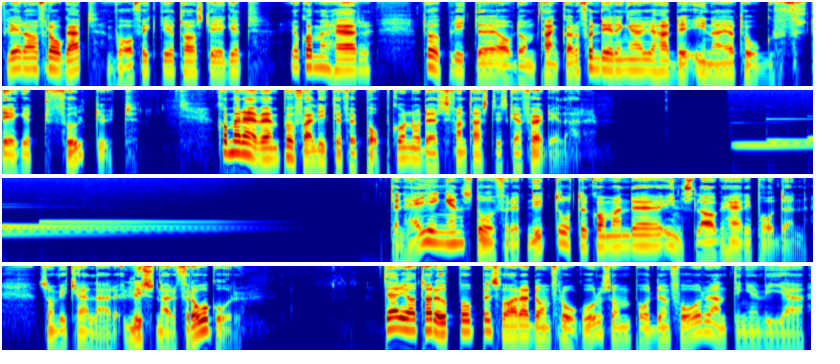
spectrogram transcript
Flera har frågat, vad fick dig att ta steget? Jag kommer här ta upp lite av de tankar och funderingar jag hade innan jag tog steget fullt ut. Kommer även puffa lite för popcorn och dess fantastiska fördelar. Den här gingen står för ett nytt återkommande inslag här i podden som vi kallar Lyssnarfrågor. Där jag tar upp och besvarar de frågor som podden får antingen via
